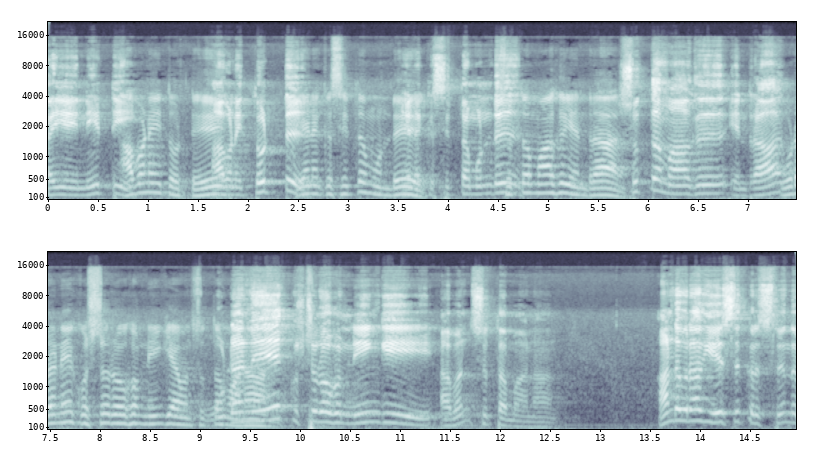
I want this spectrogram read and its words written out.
கையை நீட்டி அவனை தொட்டு அவனை தொட்டு எனக்கு சித்தம் உண்டு எனக்கு சித்தமுண்டு சுத்தமாகு என்றார். சுத்தமாகு என்றார். உடனே குஷ்டரோகம் நீங்கி அவன் சுத்தமானான். உடனே குஷ்டரோகம் நீங்கி அவன் சுத்தமானான். ஆண்டவராக இயேசு கிறிஸ்து இந்த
